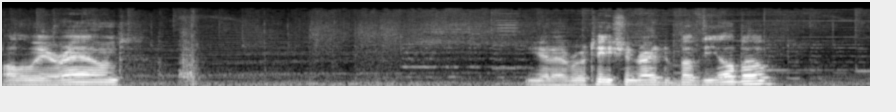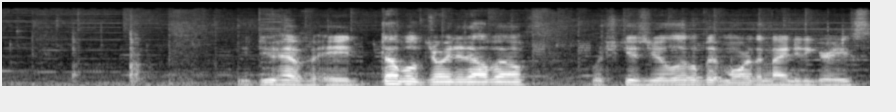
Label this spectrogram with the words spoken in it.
All the way around. You got a rotation right above the elbow. You do have a double jointed elbow which gives you a little bit more than 90 degrees.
